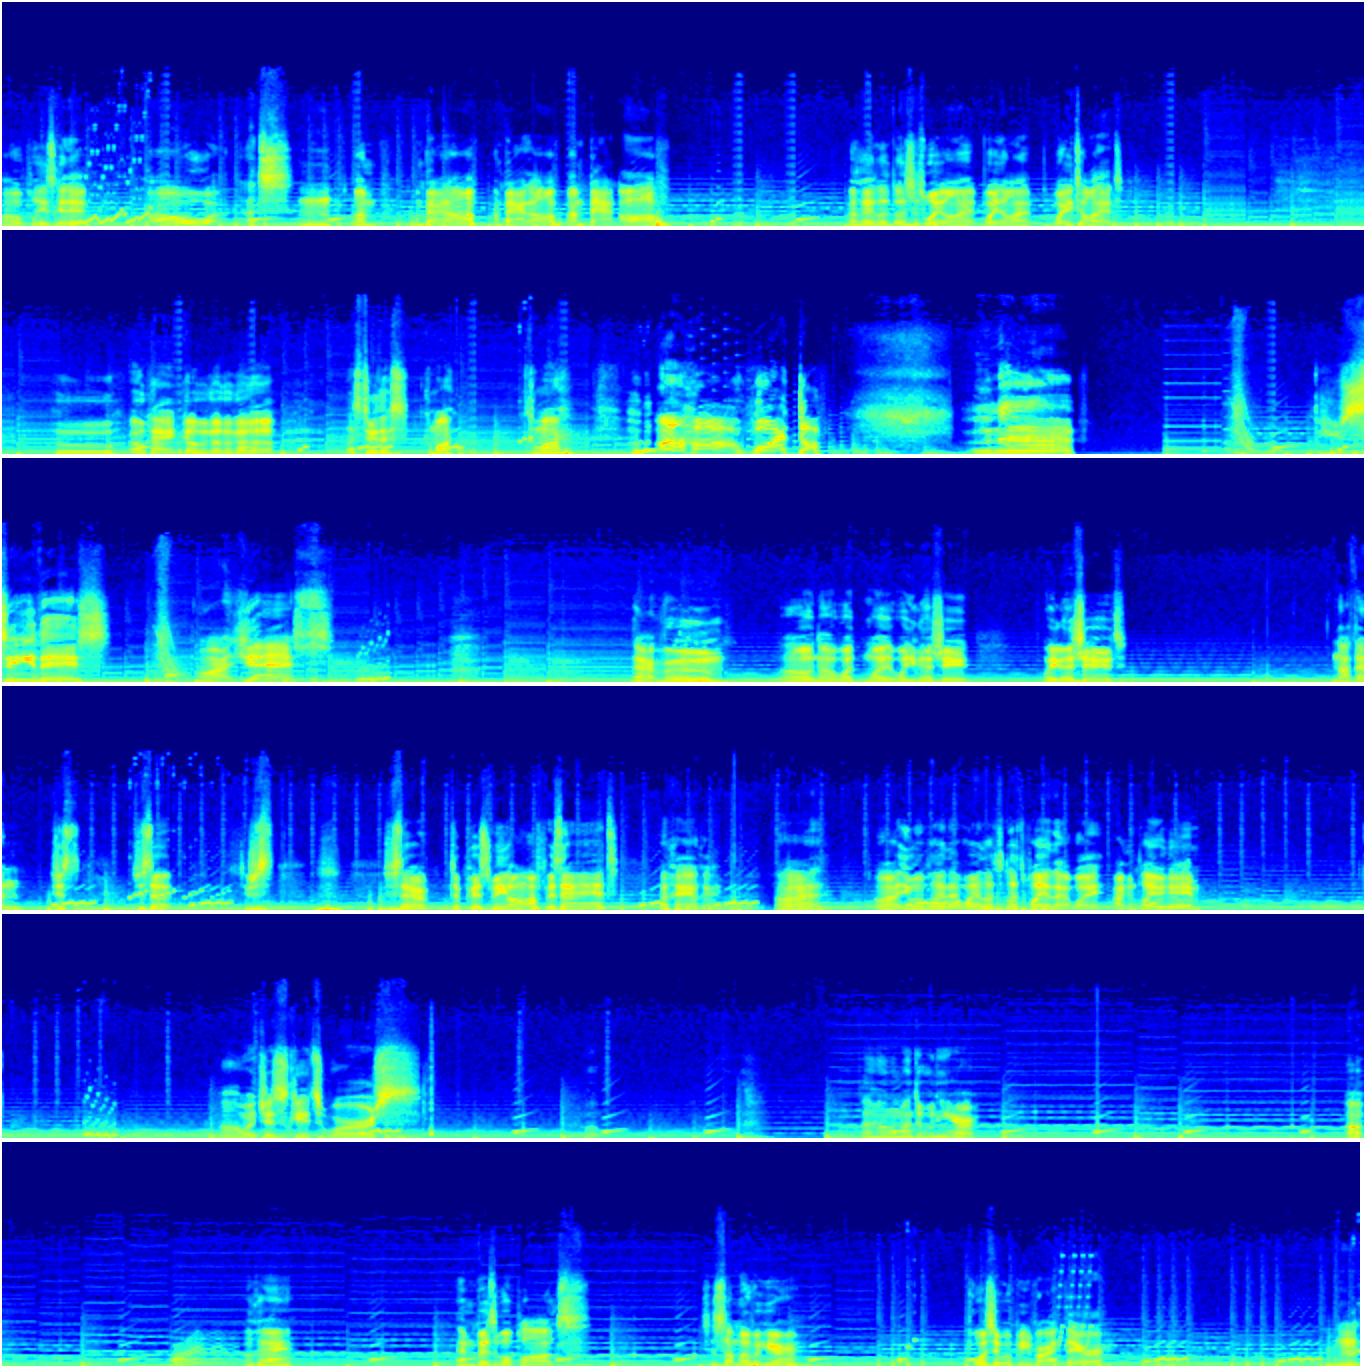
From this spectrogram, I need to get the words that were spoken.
Oh, please get it. Oh, it's. Mm, I'm. I'm bat off. I'm bat off. I'm bat off. Okay, let, us just wait on it. Wait on it. Wait on it. Ooh. Okay. Go go go go go go. Let's do this. Come on. Come on. Aha! What the? Do you see this? Alright, yes! That room! Oh no, what, what, what are you gonna shoot? What are you gonna shoot? Nothing? Just, just a, just, just there to piss me off, is that it? Okay, okay. Alright. Alright, you wanna play it that way? Let's let's play it that way. I can play a game. It just gets worse. What the hell am I doing here? Oh. Okay. Invisible blocks. Is there something over here? Of course it would be right there. Hmm.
